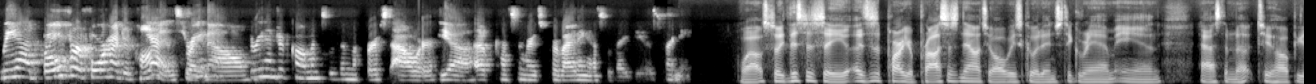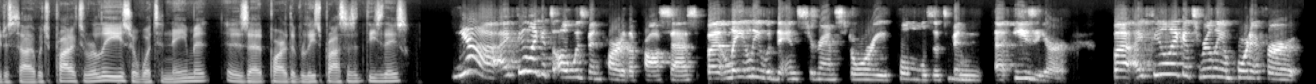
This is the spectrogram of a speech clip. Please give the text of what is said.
we had Over 400 comments right now. 300 comments within the first hour Yeah. of customers providing us with ideas for names. Wow. So this is a this is a part of your process now to always go to Instagram and ask them to- to help you decide which product to release or what to name it. Is that part of the release process these days? Yeah, I feel like it's always been part of the process, but lately with the Instagram story polls, it's been uh, easier. But I feel like it's really important for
